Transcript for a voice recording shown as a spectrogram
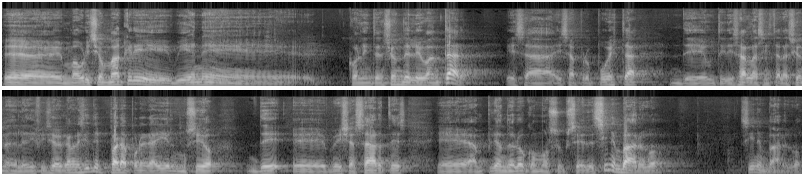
Eh, Mauricio Macri viene con la intención de levantar esa, esa propuesta de utilizar las instalaciones del edificio del Canal 7 para poner ahí el Museo de eh, Bellas Artes, eh, ampliándolo como subsede. Sin embargo, sin embargo,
